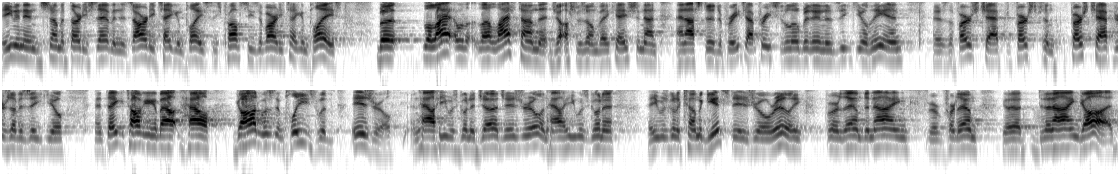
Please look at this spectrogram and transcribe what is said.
even in Summit 37, it's already taken place. These prophecies have already taken place. But the, la- the last time that Josh was on vacation and, I stood to preach, I preached a little bit in Ezekiel then. It was the first chapter, first, first chapters of Ezekiel, and talking about how God wasn't pleased with Israel and how he was going to judge Israel and how he was going to he was going to come against Israel really for them denying for, for them uh, denying God.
